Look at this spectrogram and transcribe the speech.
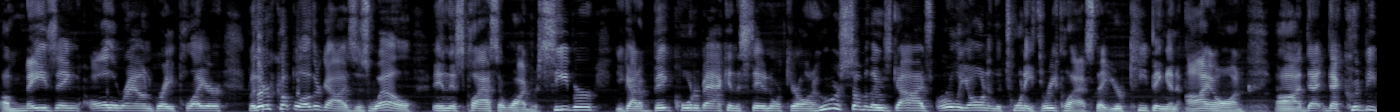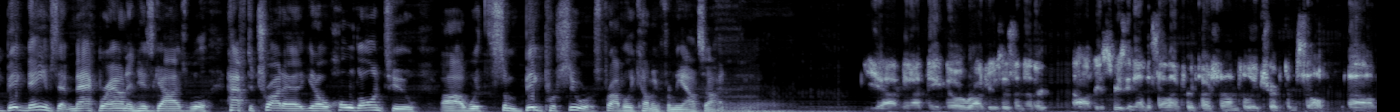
amazing, all around great player. But there are a couple other guys as well in this class at wide receiver. You got a big quarterback in the state of North Carolina. Who are some of those guys early on in the 23 class that you're keeping an eye on uh, that, that could be big names that Mack Brown and his guys will have to try to, you know, hold on to uh, with some big pursuers probably coming from the outside? Yeah, I mean, I think Noah Rogers is another obvious reason on the sideline for a touchdown until he tripped himself. Um,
